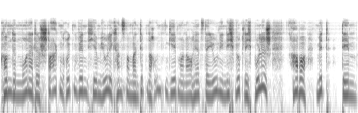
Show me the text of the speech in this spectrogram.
kommenden Monate starken Rückenwind. Hier im Juli kann es nochmal einen Dip nach unten geben und auch jetzt der Juni nicht wirklich bullisch, aber mit dem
